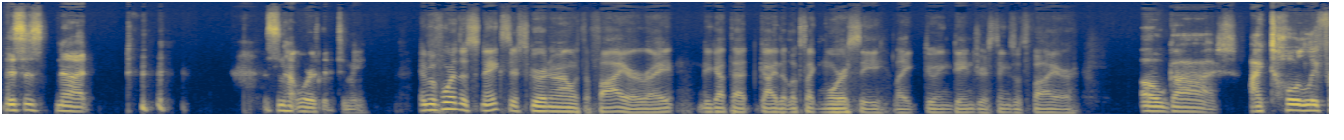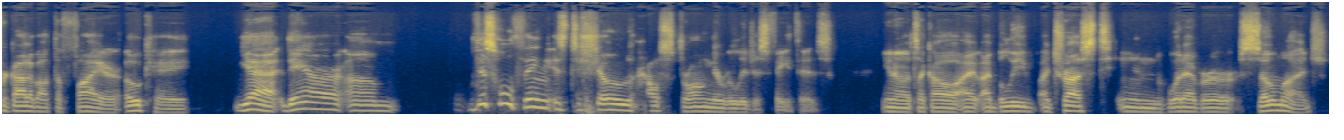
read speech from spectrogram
This is not this is not worth it to me. And before the snakes, they're screwing around with the fire, right? You got that guy that looks like Morrissey, like doing dangerous things with fire. oh gosh. I totally forgot about the fire. Okay. Yeah they are um this whole thing is to show how strong their religious faith is. You know it's like oh i, I believe i trust in whatever so much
